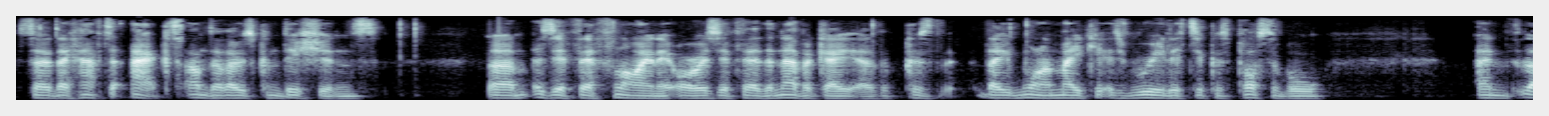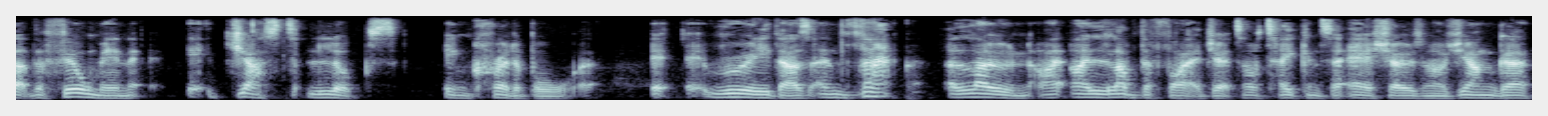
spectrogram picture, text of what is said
so they have to act under those conditions um, as if they're flying it or as if they're the navigator because they want to make it as realistic as possible. And like the filming, it just looks incredible. It, it really does. And that alone, I, I love the fighter jets. I was taken to air shows when I was younger.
